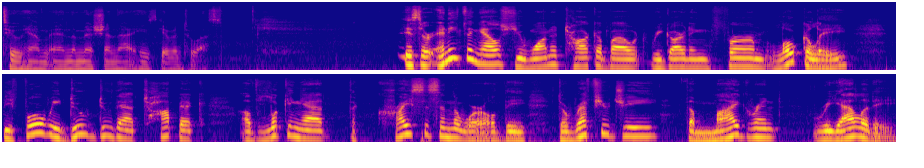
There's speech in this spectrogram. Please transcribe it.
to Him and the mission that He's given to us. Is there anything else you want to talk about regarding firm locally before we do do that topic? Of looking at the crisis in the world, the, the refugee, the migrant reality,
